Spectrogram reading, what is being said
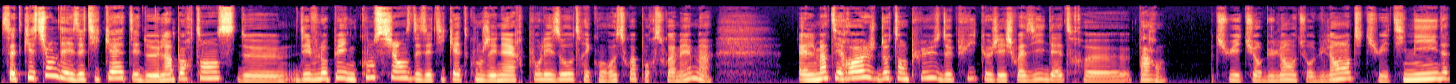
Cette question des étiquettes et de l'importance de développer une conscience des étiquettes qu'on génère pour les autres et qu'on reçoit pour soi-même, elle m'interroge d'autant plus depuis que j'ai choisi d'être euh, parent. Tu es turbulent ou turbulente, tu es timide,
